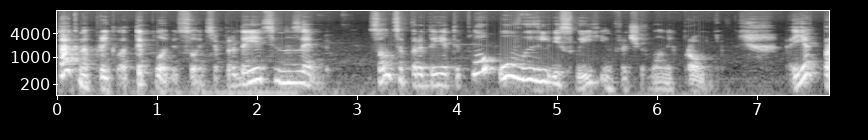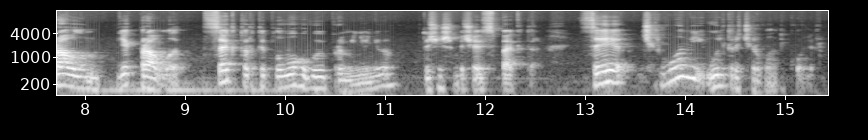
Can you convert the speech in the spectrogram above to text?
Так, наприклад, тепло від сонця передається на землю. Сонце передає тепло у вигляді своїх інфрачервоних променів. Як правило, як правило, сектор теплового випромінювання, точніше бачаю спектр, це червоний ультрачервоний колір.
